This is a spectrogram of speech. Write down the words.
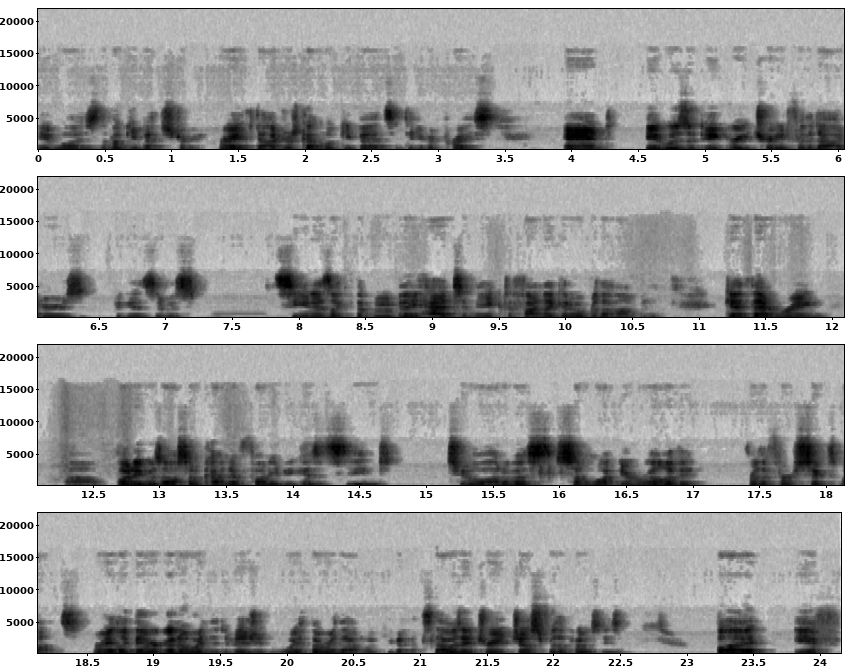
it was the Mookie Betts trade, right? The Dodgers got Mookie Betts and David Price. And it was a great trade for the Dodgers because it was seen as like the move they had to make to finally get over the hump and get that ring. Um, but it was also kind of funny because it seemed to a lot of us somewhat irrelevant for the first six months, right? Like they were going to win the division with or without Mookie Betts. That was a trade just for the postseason. But if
